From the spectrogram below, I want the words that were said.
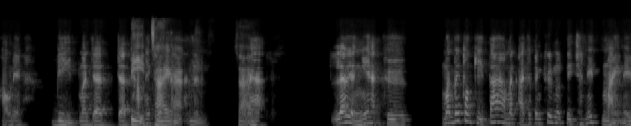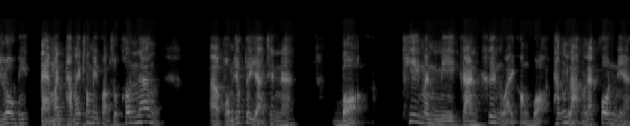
เขาเนี่ย บีทมันจะจะทำให้เกิดการใช่ไหมฮะแล้วอย่างเงี้ยคือมันไม่ต้องกีตาร์มันอาจจะเป็นเครื่องดนตรีชนิดใหม่ในโลกนี้ แต่มันทำให้เขามีความสุขเขานั่งผมยกตัวอย่างเช่นนะ เบาะที่มันมีการเคลื่อนไหวของเบาะทั้งหลังและก้นเนี่ย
